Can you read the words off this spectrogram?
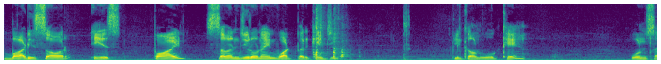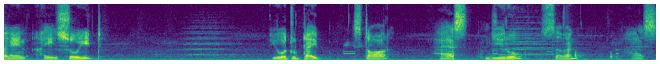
body SAR is 0.709 watt per kg. Click on ok. Once again I show it. You go to type star hash 07 hash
